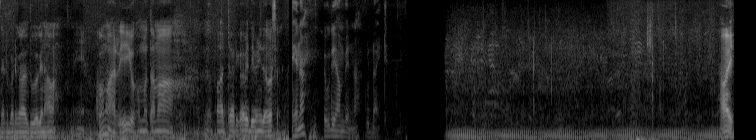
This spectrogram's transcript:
දැන් බඩ ගාල් දුවගෙන ආවා. මේ කොහම හරි ඔහොම තමා පාච්චාරිකාවේ දෙවෙනි දවස. එහෙනම් ලොකුදේ හම්බෙන්න. Good night. හායි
